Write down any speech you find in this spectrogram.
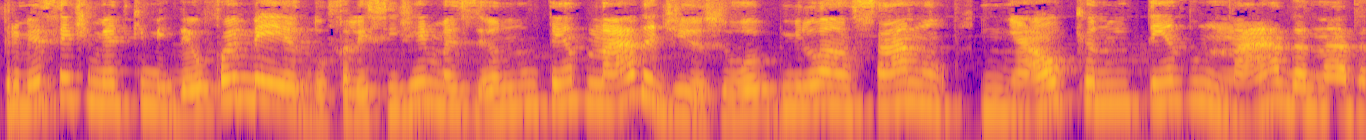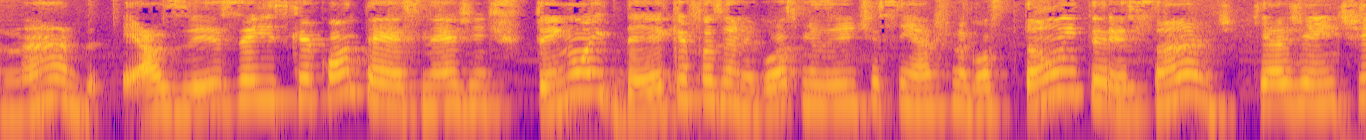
primeiro sentimento que me deu foi medo. Falei assim, gente, mas eu não entendo nada disso. Eu vou me lançar no, em algo que eu não entendo nada, nada, nada. Às vezes é isso que acontece, né? A gente tem uma ideia, quer fazer um negócio, mas a gente, assim, acha um negócio tão interessante que a gente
